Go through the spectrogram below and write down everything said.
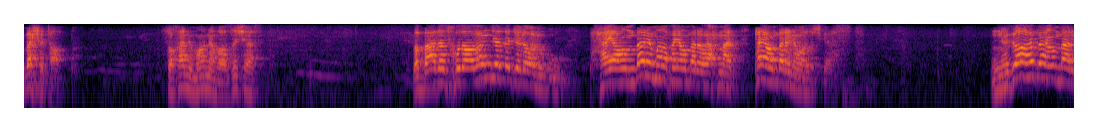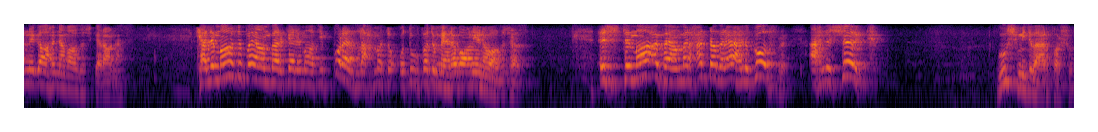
و شتاب. سخن ما نوازش است. و بعد از خداوند جل جلاله پیامبر ما پیامبر رحمت پیامبر نوازشگر است. نگاه پیامبر نگاه نوازشگران است. کلمات پیامبر کلماتی پر از رحمت و عطوفت و مهربانی نوازش است. استماع پیامبر حتی برای اهل کفر اهل شرک گوش میده به حرفاشون.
